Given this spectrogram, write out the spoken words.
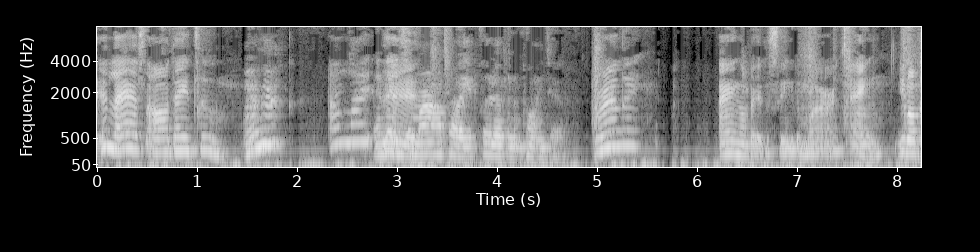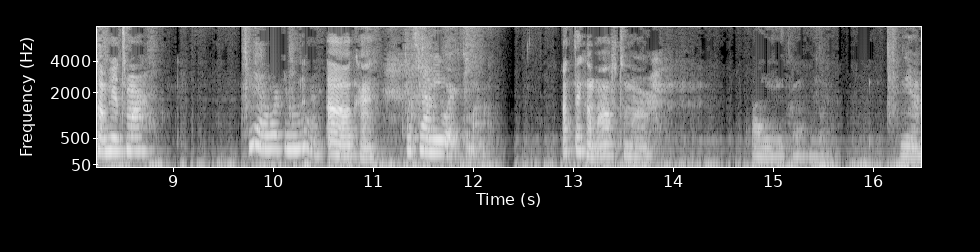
It lasts all day too. Mhm. I like and that. then tomorrow I'll probably put it up in a ponytail. Really? I ain't gonna be able to see you tomorrow. Dang. You gonna come here tomorrow? Yeah, I work in the morning. Oh, okay. What time you work tomorrow? I think I'm off tomorrow. Oh yeah, you probably will. Yeah.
